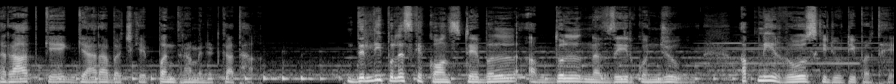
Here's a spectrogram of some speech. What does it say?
रात के ग्यारह बज के पंद्रह मिनट का था। दिल्ली पुलिस के कांस्टेबल अब्दुल नजीर कुंजू अपनी रोज की ड्यूटी पर थे।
